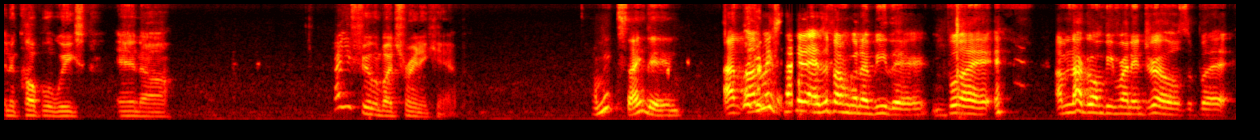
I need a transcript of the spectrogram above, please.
in a couple of weeks. And uh how you feeling about training camp? I'm excited. I'm, I'm excited as if I'm gonna be there, but I'm not gonna be running drills. But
